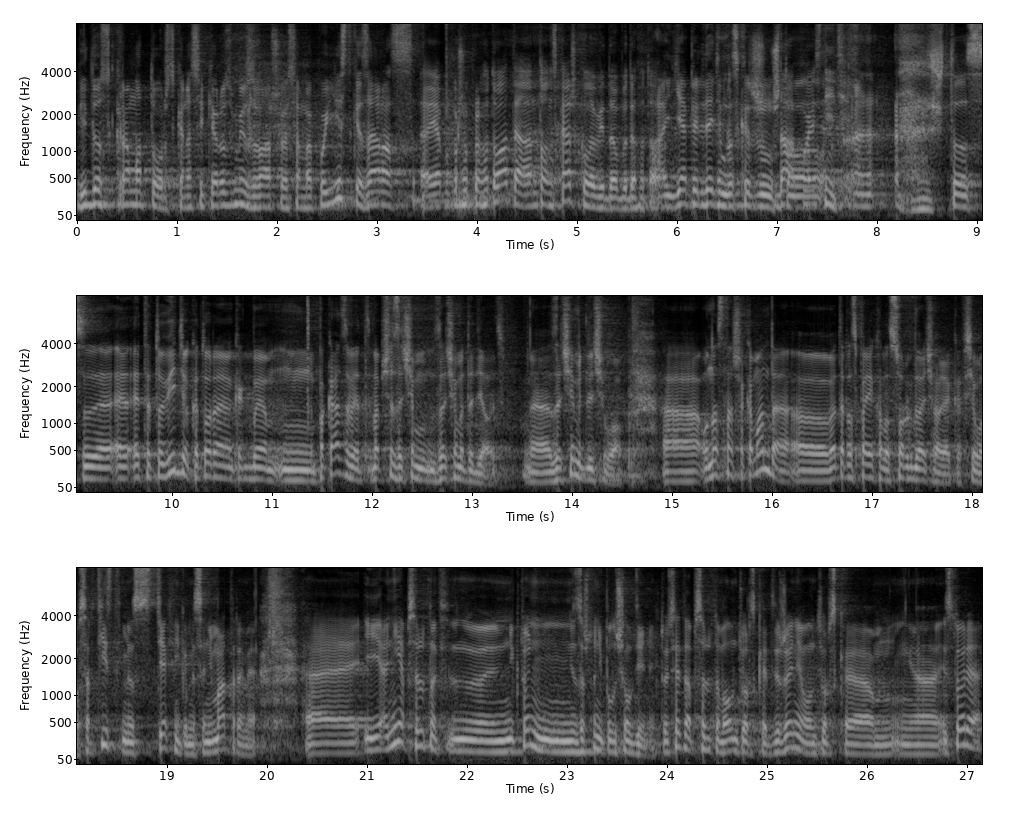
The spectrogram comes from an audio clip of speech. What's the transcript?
відео з Краматорська, наскільки я розумію, з вашої саме поїздки. Зараз е, я попрошу приготувати, а Антон, скажеш, коли відео буде готове? А я перед этим расскажу, что, поясните. э, что с, э, это то видео, которое как бы показывает вообще, зачем, зачем это делать, Э, зачем и для чего. У нас наша команда э, в этот раз поехала 42 человека всего, с артистами, с техниками, с аниматорами. Э, И они абсолютно, э, никто ни за что не получал денег. То есть это абсолютно волонтерское движение, волонтерская э, история.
